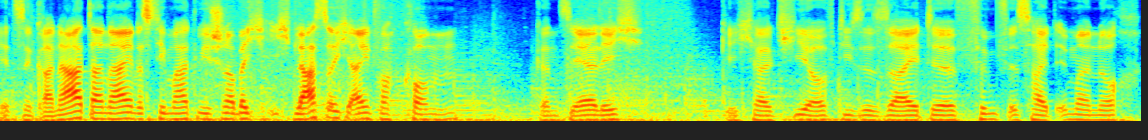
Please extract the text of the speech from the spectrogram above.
Jetzt eine Granate. Nein, das Thema hatten wir schon. Aber ich, ich lasse euch einfach kommen. Ganz ehrlich. Gehe ich halt hier auf diese Seite. 5 ist halt immer noch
